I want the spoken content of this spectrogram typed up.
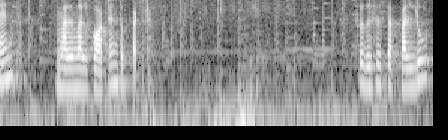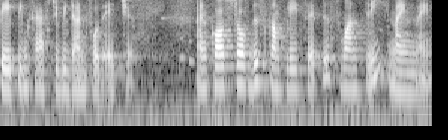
length malmal cotton dupatta. So this is the pallu. Tapings has to be done for the edges. And cost of this complete set is 1399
